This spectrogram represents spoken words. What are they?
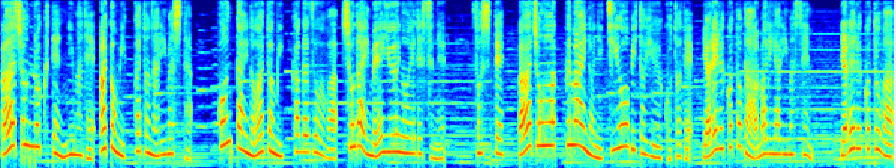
バージョン6.2まであと3日となりました。今回のあと3日画像は初代名優の絵ですね。そして、バージョンアップ前の日曜日ということで、やれることがあまりありません。やれることは、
